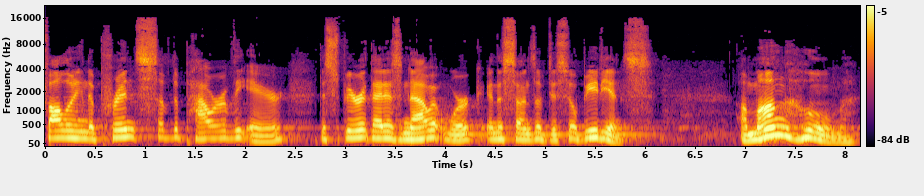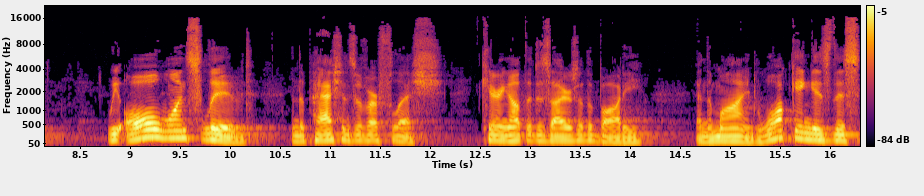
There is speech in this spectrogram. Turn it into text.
following the prince of the power of the air, the spirit that is now at work in the sons of disobedience, among whom we all once lived in the passions of our flesh, carrying out the desires of the body and the mind. Walking is this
